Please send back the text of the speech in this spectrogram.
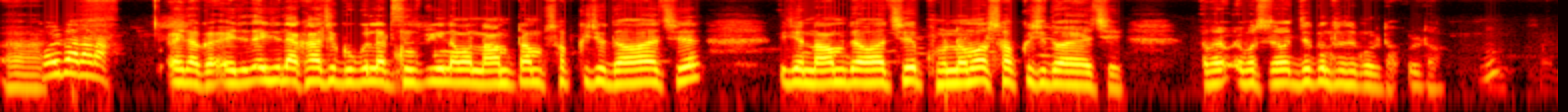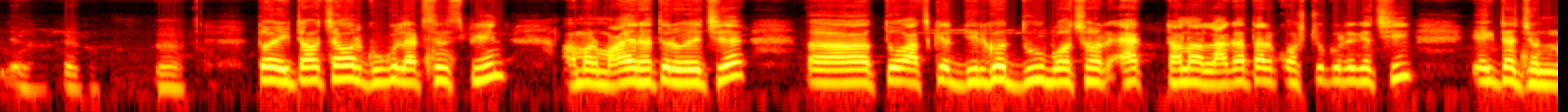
হ্যাঁ। এই দেখো এই যে এই যে লেখা আছে গুগল অ্যাডসেন্স পিন আমার নাম টাম সব কিছু দেওয়া আছে। এই যে নাম দেওয়া আছে ফোন নাম্বার সব কিছু দেওয়া আছে। এবার এবার সেবা যে কোনো উল্টা উল্টা দেখো হুম। তো এইটা হচ্ছে আমার গুগল অ্যাডসেন্স পিন আমার মায়ের হাতে রয়েছে। তো আজকে দীর্ঘ দু বছর এক টানা লাগাতার কষ্ট করে গেছি এইটার জন্য।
